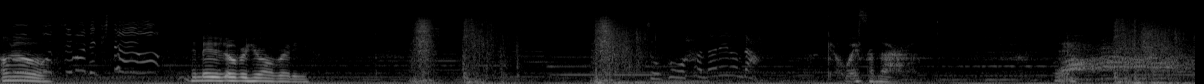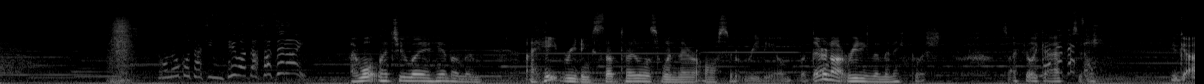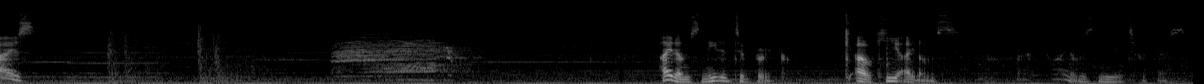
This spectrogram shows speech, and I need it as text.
Oh no! They made it over here already. Get away from there. I won't let you lay a hand on them. I hate reading subtitles when they're also reading them, but they're not reading them in English. So I feel like I have to. You guys! Items needed to break. Oh, key items. Items needed to progress.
